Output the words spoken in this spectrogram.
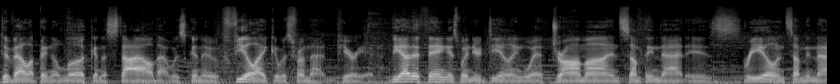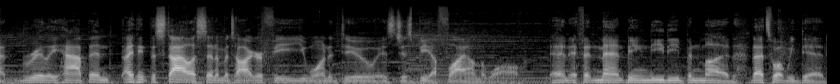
Developing a look and a style that was going to feel like it was from that period. The other thing is when you're dealing with drama and something that is real and something that really happened, I think the style of cinematography you want to do is just be a fly on the wall. And if it meant being knee deep in mud, that's what we did.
